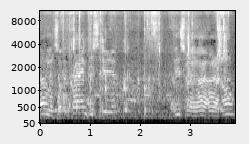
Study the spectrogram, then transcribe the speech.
elements of the crime. These two. This one, I, I don't know.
